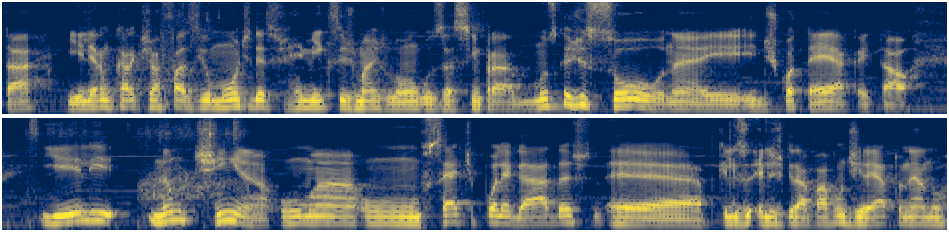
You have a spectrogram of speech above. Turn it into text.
tá? E ele era um cara que já fazia um monte desses remixes mais longos, assim, para músicas de soul, né? E, e discoteca e tal. e ele não tinha uma, um 7 polegadas, é, porque eles, eles gravavam direto né, no,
